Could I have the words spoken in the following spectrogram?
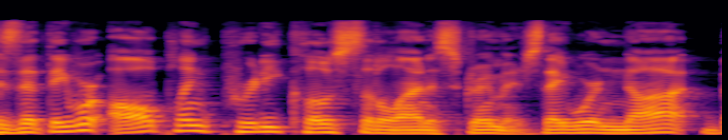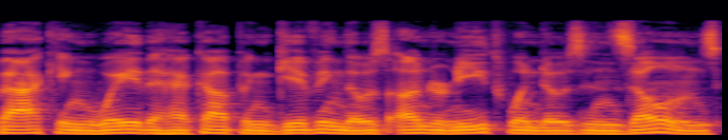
is that they were all playing pretty close to the line of scrimmage. They were not backing way the heck up and giving those underneath windows in zones,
